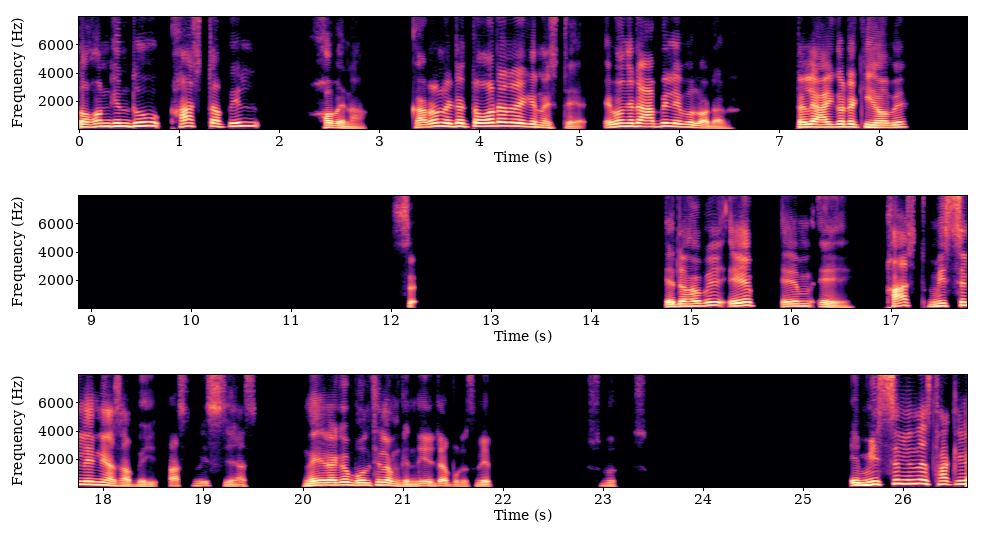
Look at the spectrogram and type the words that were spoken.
তখন কিন্তু ফার্স্ট আপিল হবে না। কারণ এটা একটা অর্ডারের এগেনস্টে এবং এটা আপিলেবল অর্ডার তাহলে হাইকোর্টে কি হবে? এটা হবে F M A first miscellaneous appeal first miss এর আগে বলছিলাম কিন্তু। এটা বলেছেন এই মিসসেলেনিয়াস থাকলে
